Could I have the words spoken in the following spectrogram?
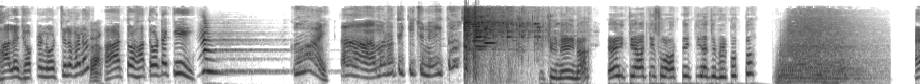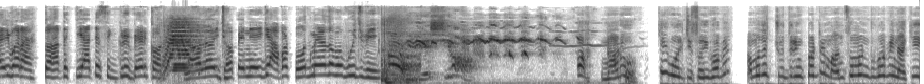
তাহলে ঝোপটা নড়ছিল কেন? আর তোর হাতে ওটা কি? আমার হাতে কিছু নেই তো। কিছু নেই না। এই কে আছিস ওর হাতে কি আছে? বের করতো এই বাড়া তোর হাতে কি আছে? শীঘ্রই বের কর। নাহলে ওই ঝোপে নিয়ে গিয়ে আবার পোদ মেরে দেবো বুঝবি? নাড়ু কি বলছিস ওইভাবে? আমাদের চুদ্রিং পার্টির মান সম্মান ডুবাবি নাকি?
